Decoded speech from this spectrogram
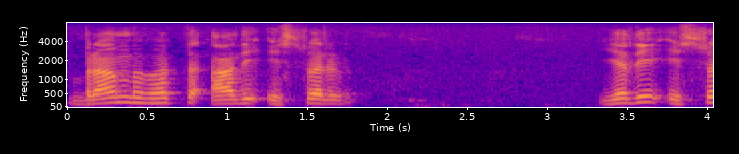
ब्राह्म भक्त आदि ईश्वर, यदि ईश्वर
